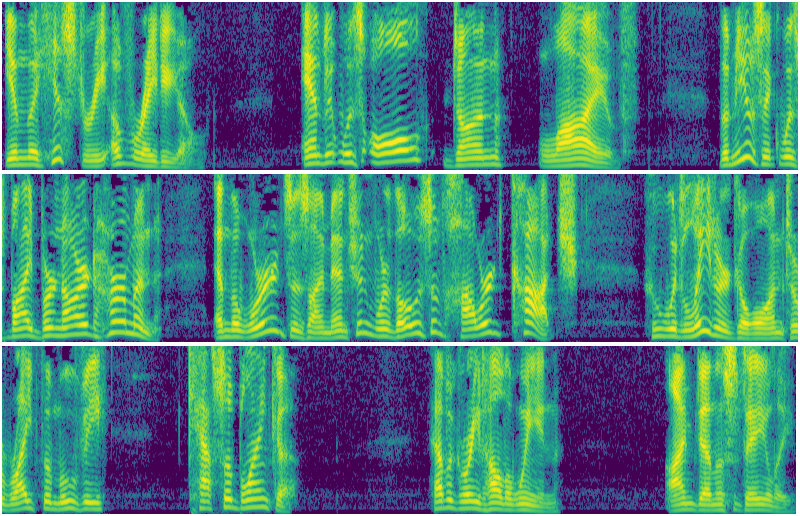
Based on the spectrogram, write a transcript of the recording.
in the history of radio. And it was all done live. The music was by Bernard Herrmann and the words, as I mentioned, were those of Howard Koch, who would later go on to write the movie Casablanca. Have a great Halloween. I'm Dennis Daly.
